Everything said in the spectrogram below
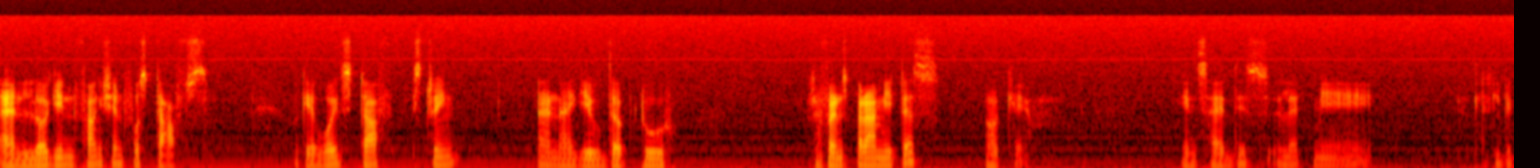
and login function for staffs. Okay void staff string and I give the two reference parameters. Okay. Inside this let me little bit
